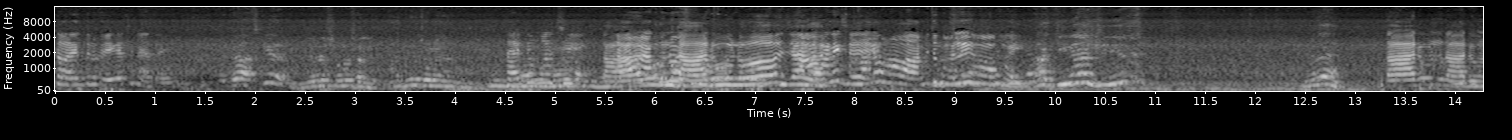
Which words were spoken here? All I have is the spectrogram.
তো অনেকদিন হয়ে গেছে না তাই। তাই তো বলছি দারুণ দারুণ ও যা লাগছে। আমি তো ভালোই হাওয়া খাই। কি না দারুণ দারুণ।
